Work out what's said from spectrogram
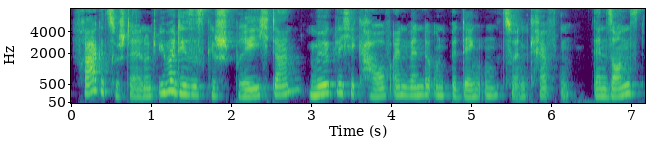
Frage zu stellen und über dieses Gespräch dann mögliche Kaufeinwände und Bedenken zu entkräften. Denn sonst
